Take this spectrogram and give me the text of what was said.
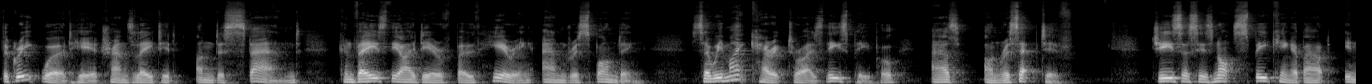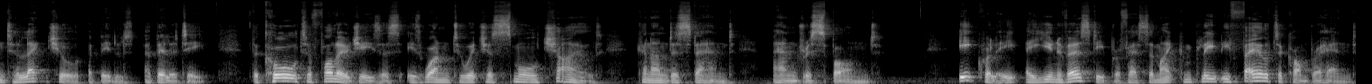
The Greek word here, translated understand, conveys the idea of both hearing and responding. So we might characterize these people as unreceptive. Jesus is not speaking about intellectual ability. The call to follow Jesus is one to which a small child can understand and respond. Equally, a university professor might completely fail to comprehend.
